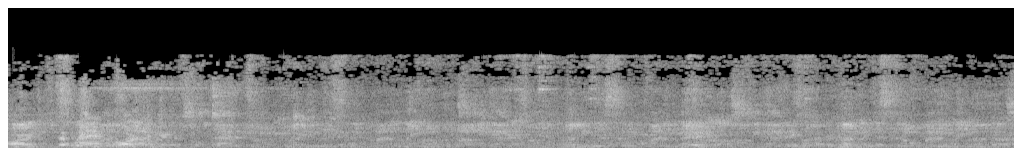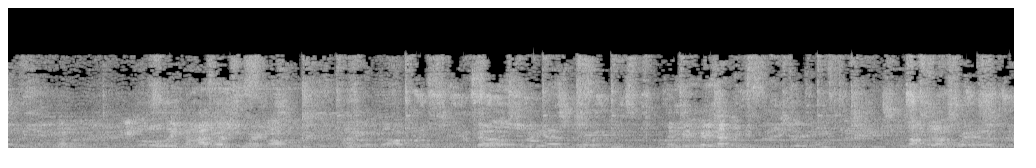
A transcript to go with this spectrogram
Alright. That place I is have water. out here this whole time. People like have respiratory problems and want to go to the hospital. No. Yeah. I think they have like a seizure. Not that I'm aware of.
